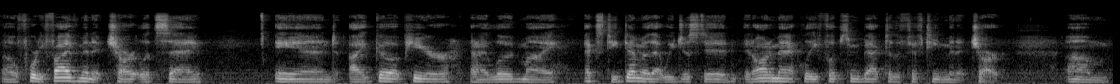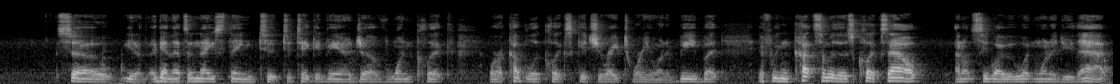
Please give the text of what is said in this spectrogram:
uh, 45 minute chart, let's say, and I go up here and I load my XT demo that we just did, it automatically flips me back to the 15 minute chart. Um, so, you know, again, that's a nice thing to, to take advantage of. One click or a couple of clicks gets you right to where you want to be. But if we can cut some of those clicks out, I don't see why we wouldn't want to do that.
